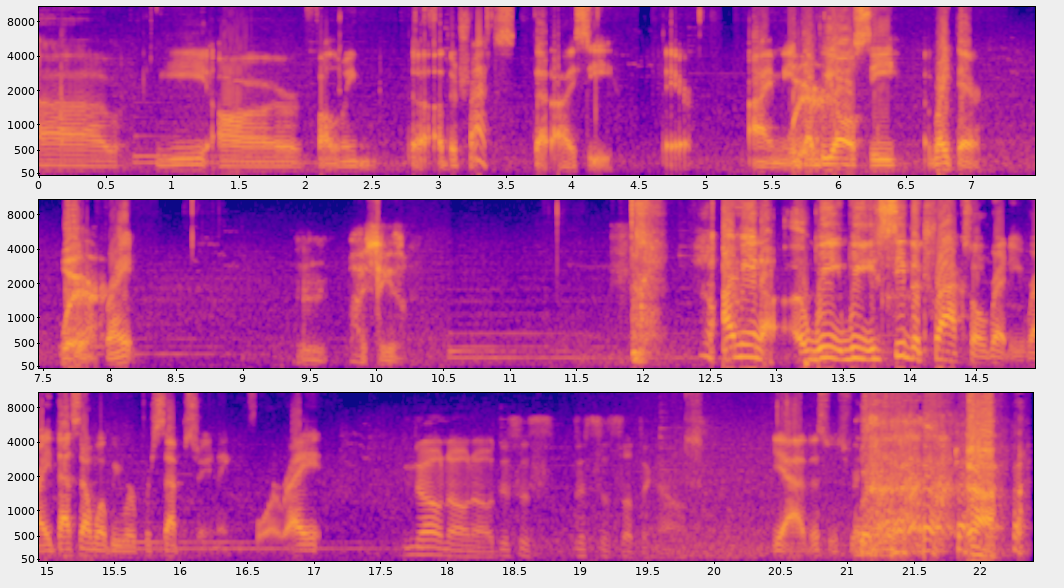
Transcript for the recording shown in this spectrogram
Uh, we are following the other tracks that I see there. I mean, that we all see right there, Where? right? Hmm, I see them. I mean, uh, we we see the tracks already, right? That's not what we were perceptioning for, right? No, no, no. This is this is something else. Yeah, this was really. Ah,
